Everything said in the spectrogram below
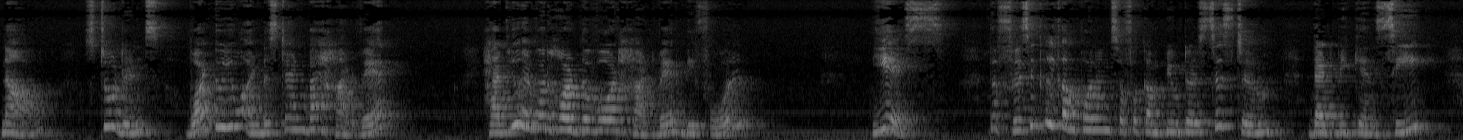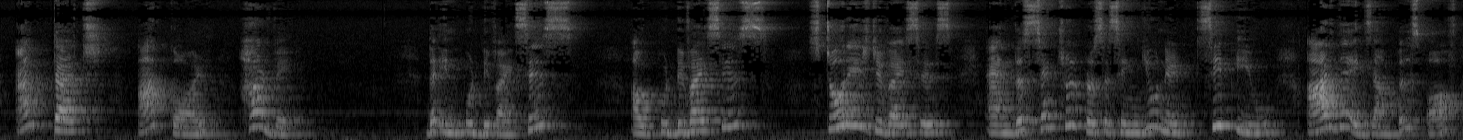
Now, students, what do you understand by hardware? Have you ever heard the word hardware before? Yes, the physical components of a computer system that we can see and touch are called hardware. The input devices, output devices, storage devices and the central processing unit CPU are the examples of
